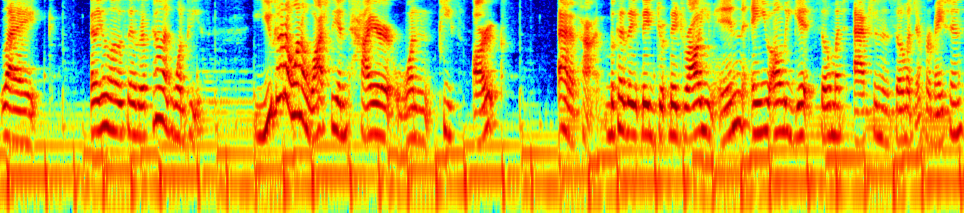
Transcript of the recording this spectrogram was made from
Like, I think it's one of those things where it's kind of like One Piece. You kind of want to watch the entire One Piece arcs at a time because they they they draw you in and you only get so much action and so much information.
